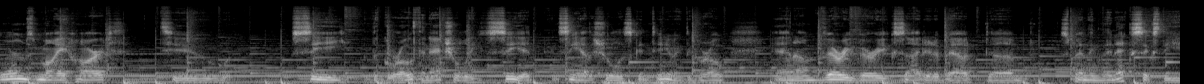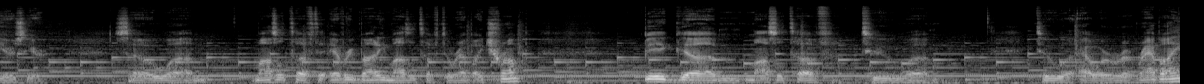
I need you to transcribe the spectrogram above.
warms my heart to see the growth and actually see it and see how the shul is continuing to grow. And I'm very, very excited about um, spending the next 60 years here. So, um, mazel tov to everybody, mazel tov to Rabbi Trump, big um, mazel tov to, uh, to our rabbi,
